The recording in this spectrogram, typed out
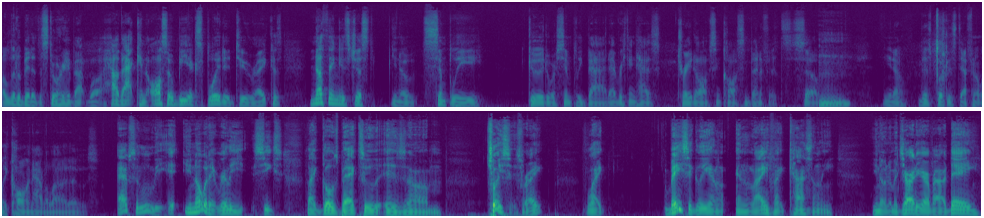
a little bit of the story about well how that can also be exploited too, right? Because nothing is just you know simply good or simply bad. Everything has trade offs and costs and benefits. So. Mm-hmm. You know, this book is definitely calling out a lot of those. Absolutely. It, you know what it really seeks like goes back to is um choices, right? Like basically in, in life, like constantly, you know, the majority of our day,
